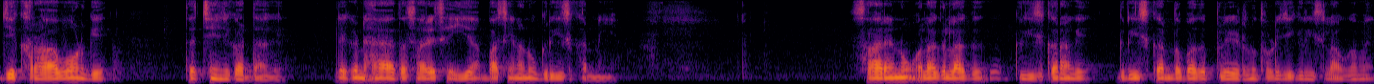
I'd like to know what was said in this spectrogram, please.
ਜੇ ਖਰਾਬ ਹੋਣਗੇ ਤਾਂ ਚੇਂਜ ਕਰ ਦਾਂਗੇ। ਲੇਕਿਨ ਹੈ ਤਾਂ ਸਾਰੇ ਸਹੀ ਆ, ਬਸ ਇਹਨਾਂ ਨੂੰ ਗਰੀਸ ਕਰਨੀ ਹੈ ਸਾਰਿਆਂ ਨੂੰ ਅਲੱਗ-ਅਲੱਗ ਗਰੀਸ ਕਰਾਂਗੇ। ਗਰੀਸ ਕਰਨ ਤੋਂ ਬਾਅਦ ਪਲੇਟ ਨੂੰ ਥੋੜੀ ਜਿਹੀ ਗਰੀਸ ਲਾਉਂਗਾ ਮੈਂ।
